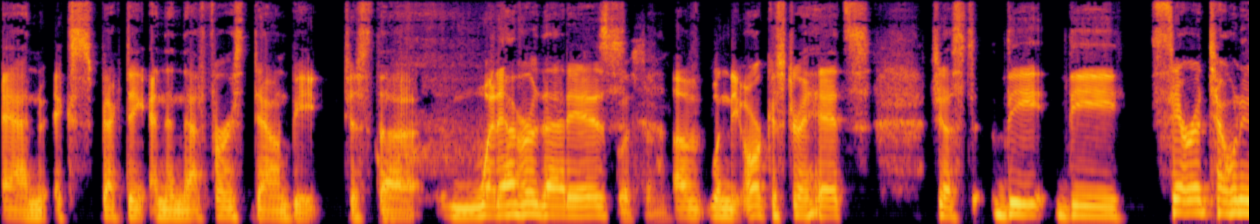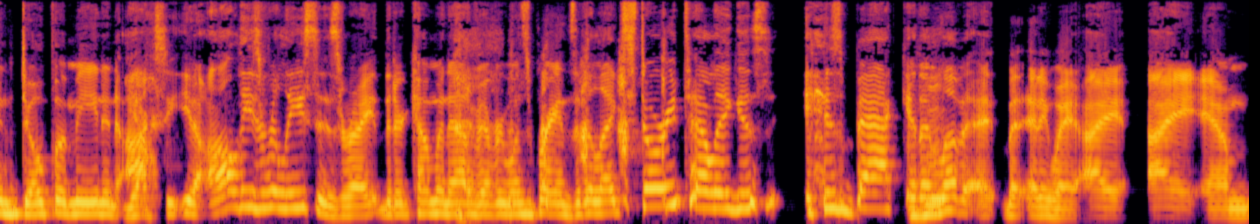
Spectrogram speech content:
and expecting and then that first downbeat just the whatever that is Listen. of when the orchestra hits just the the serotonin, dopamine, and yeah. oxy, you know, all these releases, right, that are coming out of everyone's brains that are like storytelling is is back and mm-hmm. I love it. But anyway, I I am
